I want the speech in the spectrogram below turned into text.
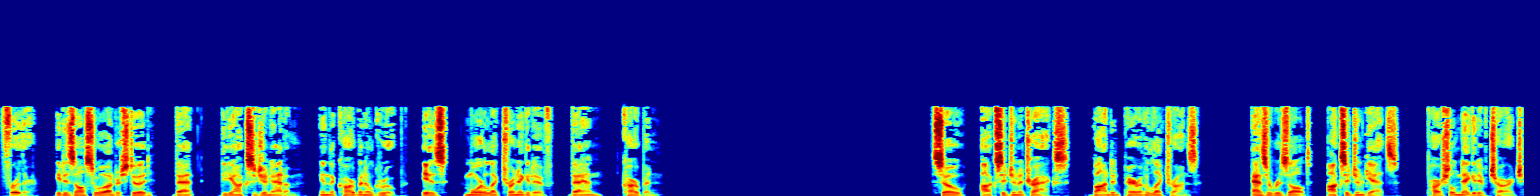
Further, it is also understood that the oxygen atom in the carbonyl group is more electronegative than carbon. So, oxygen attracts bonded pair of electrons. As a result, oxygen gets partial negative charge,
